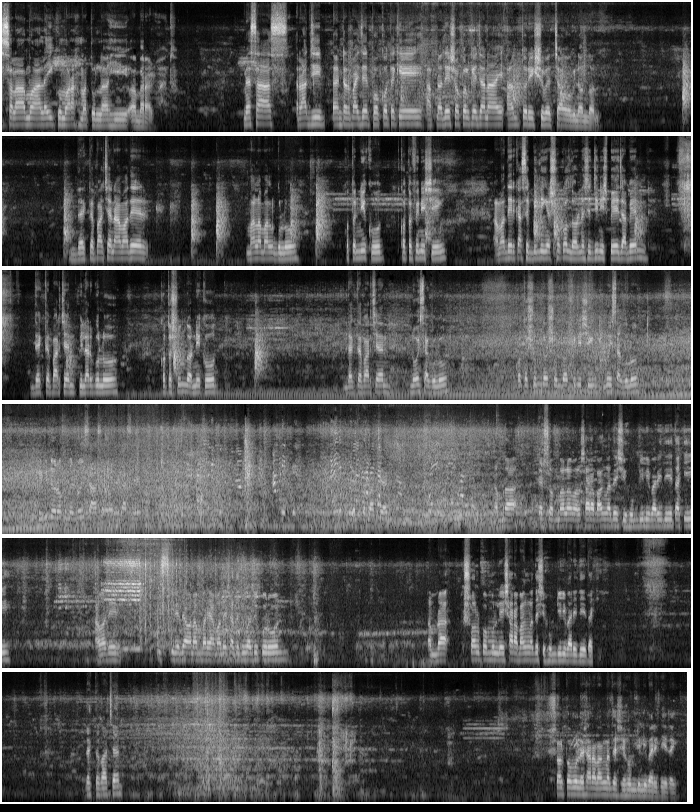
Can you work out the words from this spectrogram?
আসসালামু আলাইকুম রহমতুল্লাহি মেসাস রাজীব এন্টারপ্রাইজের পক্ষ থেকে আপনাদের সকলকে জানাই আন্তরিক শুভেচ্ছা ও অভিনন্দন। দেখতে পাচ্ছেন আমাদের মালামালগুলো কত নিখুঁত, কত ফিনিশিং আমাদের কাছে বিল্ডিংয়ের সকল ধরনের জিনিস পেয়ে যাবেন। দেখতে পারছেন পিলারগুলো, কত সুন্দর নিখুঁত। দেখতে পারছেন নৈশাগুলো, কত সুন্দর সুন্দর ফিনিশিং নৈশাগুলো। বিভিন্ন রকমের নৈশা আছে আমাদের কাছে। দেখতে পাচ্ছেন, আমরা এসব মালামাল সারা বাংলাদেশি হোম ডেলিভারি দিয়ে থাকি। আমাদের স্ক্রিনে দেওয়া নাম্বারে আমাদের সাথে যোগাযোগ করুন। আমরা স্বল্প মূল্যে সারা বাংলাদেশে হোম ডেলিভারি দিয়ে থাকি। দেখতে পাচ্ছেন? স্বল্প মূল্যে সারা বাংলাদেশে হোম ডেলিভারি দিয়ে থাকি।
